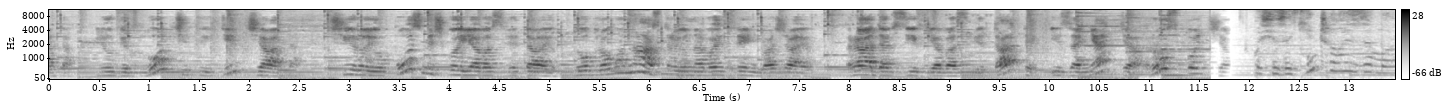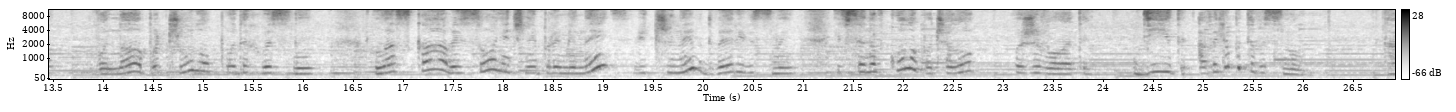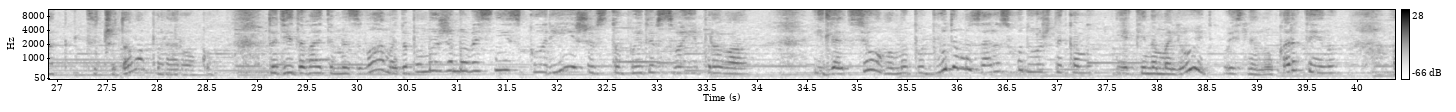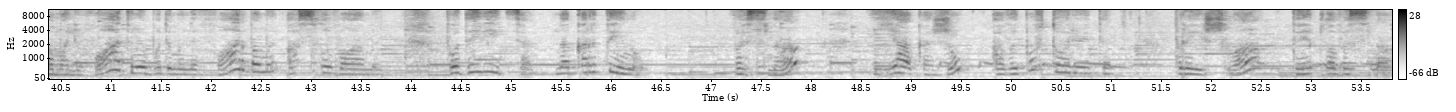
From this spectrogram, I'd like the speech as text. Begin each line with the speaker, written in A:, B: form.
A: малята, любі хлопчики і дівчата. Щирою посмішкою я вас вітаю, доброго настрою на весь день бажаю. Рада всіх я вас вітати і заняття розпочати.
B: Ось і закінчилась зима. Вона почула подих весни. Ласкавий сонячний промінець відчинив двері весни, і все навколо почало оживати. Діти, а ви любите весну? Так, це чудова пора року. Тоді давайте ми з вами допоможемо весні скоріше вступити в свої права. І для цього ми побудемо зараз художниками, які намалюють весняну картину. А малювати ми будемо не фарбами, а словами. Подивіться на картину. Весна. Я кажу, а ви повторюєте. Прийшла тепла весна.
